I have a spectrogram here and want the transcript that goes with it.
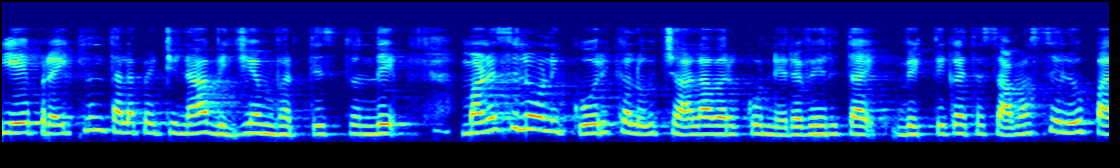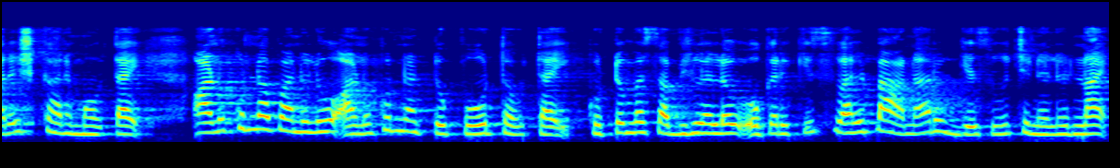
ఏ ప్రయత్నం తలపెట్టినా విజయం వర్తిస్తుంది. మనసులోని కోరికలు చాలా వరకు నెరవేరుతాయి. వ్యక్తిగత సమస్యలు పరిష్కారం అవుతాయి అనుకున్న పనులు అనుకున్నట్టు పూర్తవుతాయి. కుటుంబ సభ్యులలో ఒకరికి స్వల్ప అనారోగ్య సూచనలున్నాయి.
